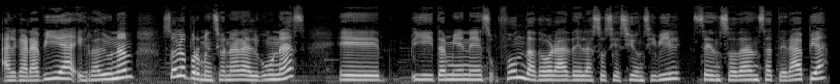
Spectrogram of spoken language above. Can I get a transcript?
Algarabía y Radio UNAM, solo por mencionar algunas. Eh, y también es fundadora de la Asociación Civil Censo Danza Terapia,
